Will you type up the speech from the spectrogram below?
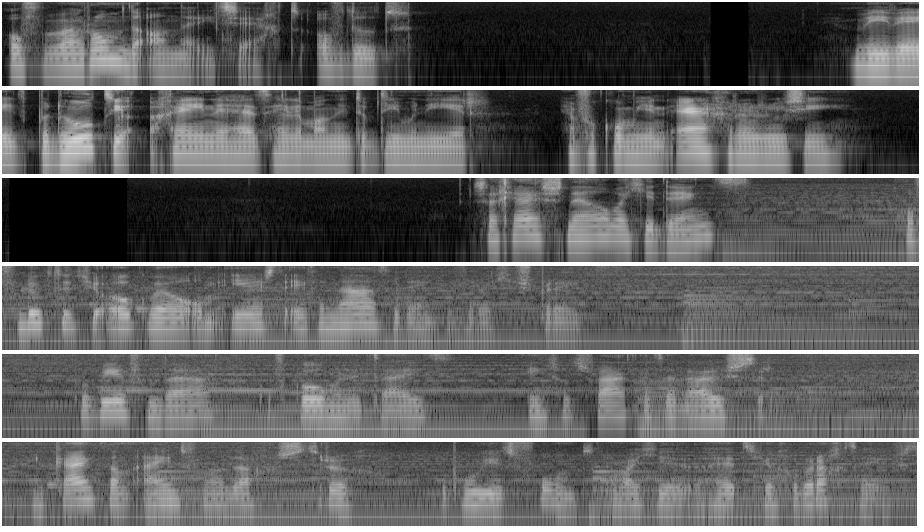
over waarom de ander iets zegt of doet. Wie weet bedoelt diegene het helemaal niet op die manier en voorkom je een ergere ruzie. Zeg jij snel wat je denkt of lukt het je ook wel om eerst even na te denken voordat je spreekt? Probeer vandaag of komende tijd eens wat vaker te luisteren en kijk dan eind van de dag eens terug op hoe je het vond en wat je, het je gebracht heeft.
